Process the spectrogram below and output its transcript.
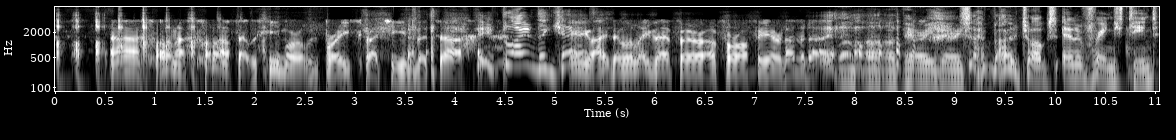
uh, I don't know. I don't know if that was him or it was Bree scratching him. But uh, he blamed the cat. Anyway, then we'll leave that for for off air another day. Oh, very, very. So Botox and a French tint,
